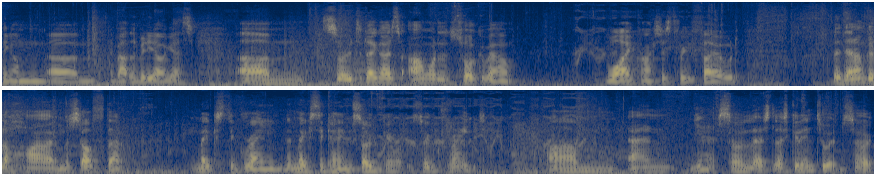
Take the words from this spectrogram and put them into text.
thing I'm, um, about the video, I guess. Um, so today guys, I wanted to talk about why Crysis 3 failed, but then I'm going to highlight on the stuff that makes the grain that makes the game so so great. Um, and yeah, so let's let's get into it. So,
